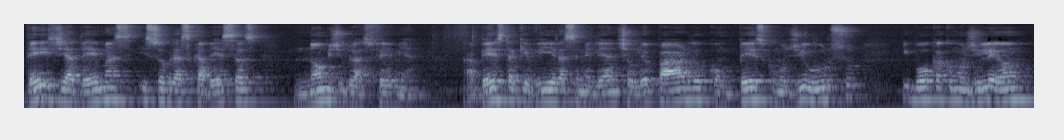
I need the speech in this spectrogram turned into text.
dez diademas, e sobre as cabeças nomes de blasfêmia a besta que vi era semelhante ao leopardo, com pés como de urso e boca como de leão,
